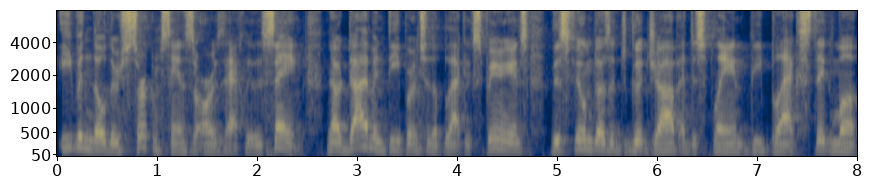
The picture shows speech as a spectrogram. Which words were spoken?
even though their circumstances are exactly the same. Now, diving deeper into the black experience, this film does a good job at displaying the black stigma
